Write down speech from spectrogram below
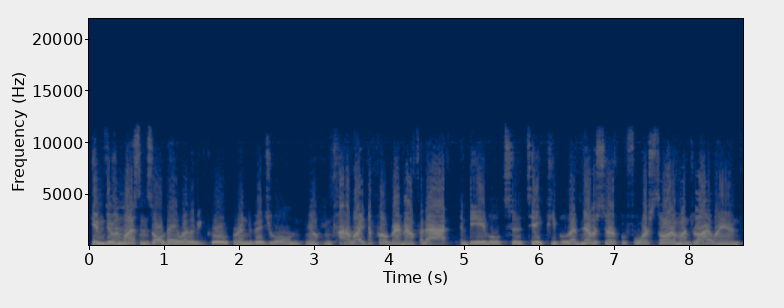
him doing lessons all day, whether it be group or individual, you know, him kind of writing a program out for that and be able to take people that have never surfed before, start them on dry land,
